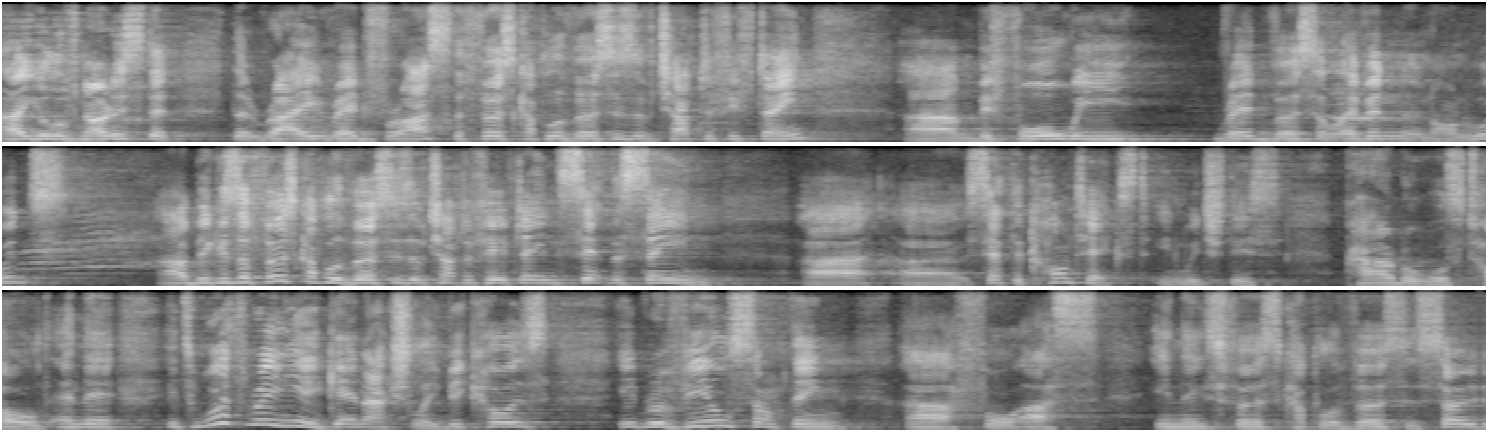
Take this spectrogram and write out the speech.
Uh, you'll have noticed that, that Ray read for us the first couple of verses of chapter 15 um, before we read verse 11 and onwards, uh, because the first couple of verses of chapter 15 set the scene, uh, uh set the context in which this parable was told. And it's worth reading again, actually, because it reveals something uh, for us in these first couple of verses. So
